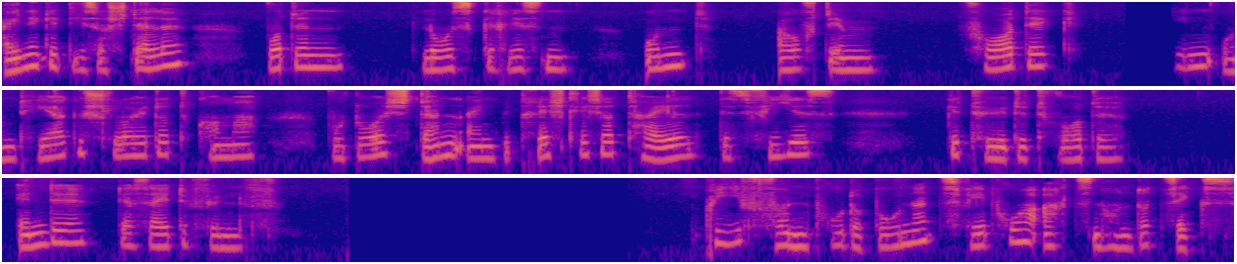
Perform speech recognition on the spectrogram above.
Einige dieser Ställe wurden losgerissen und auf dem Vordeck hin und her geschleudert, wodurch dann ein beträchtlicher Teil des Viehes getötet wurde. Ende der Seite 5. Brief von Bruder Bonatz, Februar 1806,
